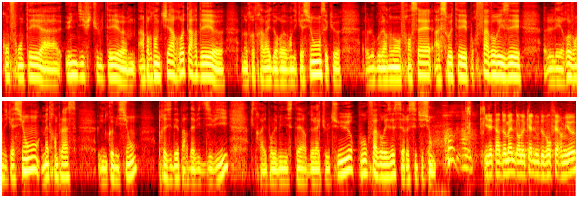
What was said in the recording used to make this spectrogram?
confronté à une difficulté importante qui a retardé notre travail de revendication, c'est que le gouvernement français a souhaité, pour favoriser les revendications, mettre en place une commission présidée par David Zivi, qui travaille pour le ministère de la Culture, pour favoriser ces restitutions. Il est un domaine dans lequel nous devons faire mieux,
